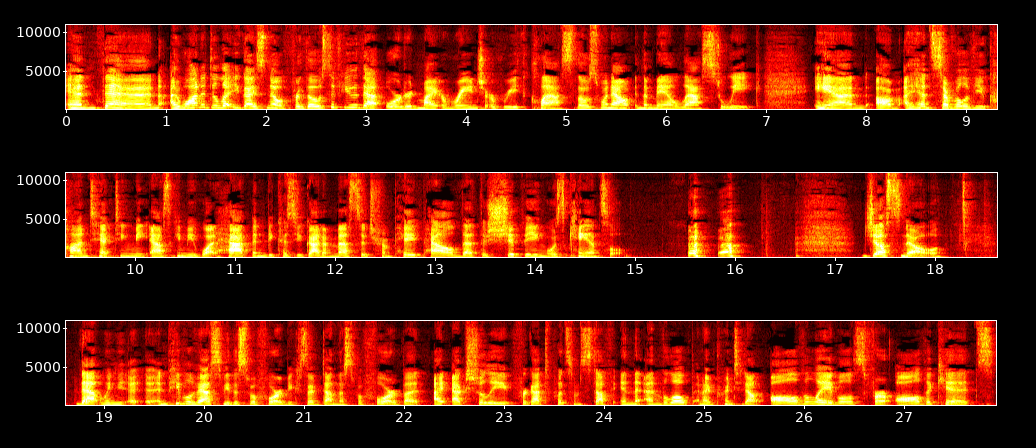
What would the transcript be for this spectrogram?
And then I wanted to let you guys know, for those of you that ordered my Arrange a Wreath class, those went out in the mail last week. And um, I had several of you contacting me asking me what happened because you got a message from PayPal that the shipping was canceled. Just know that when you, and people have asked me this before because I've done this before, but I actually forgot to put some stuff in the envelope and I printed out all the labels for all the kits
